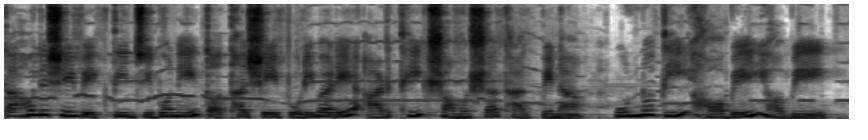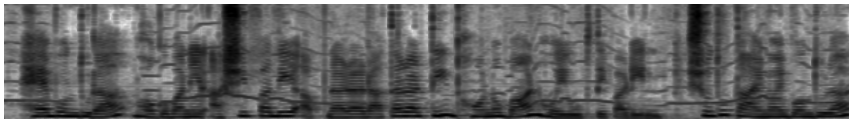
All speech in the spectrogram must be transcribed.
তাহলে সেই ব্যক্তির জীবনে তথা সেই পরিবারে আর্থিক সমস্যা থাকবে না। উন্নতি হবেই হবে। হ্যাঁ বন্ধুরা, ভগবানের আশীর্বাদে আপনারা রাতারাতি ধনবান হয়ে উঠতে পারেন। শুধু তাই নয় বন্ধুরা,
